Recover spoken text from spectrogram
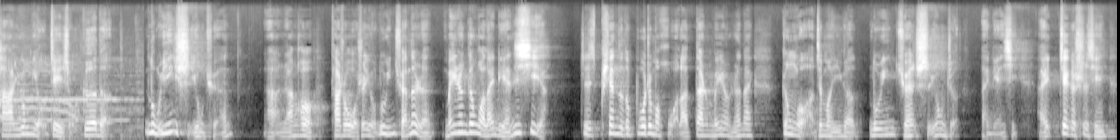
他拥有这首歌的录音使用权啊，然后他说我是有录音权的人，没人跟我来联系啊。这片子都播这么火了，但是没有人来跟我这么一个录音权使用者来联系。哎，这个事情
